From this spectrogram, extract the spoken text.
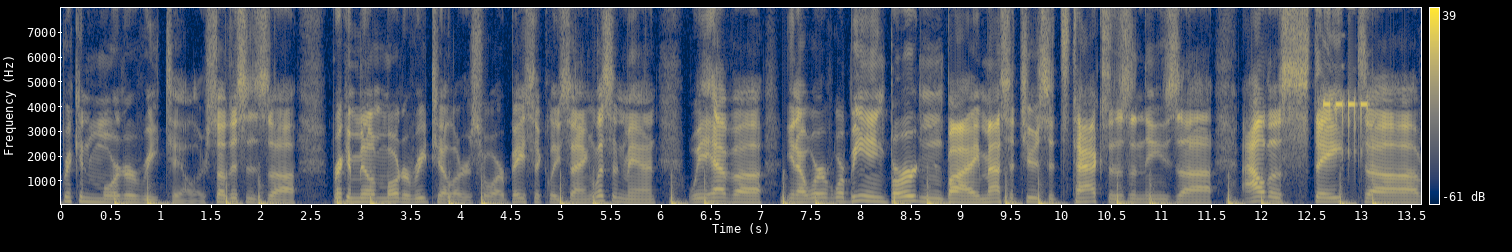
brick and mortar retailers. So this is uh, brick and mortar retailers who are basically saying, "Listen, man, we have uh, you know we're we're being burdened by Massachusetts taxes and these uh, out of state." Uh,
